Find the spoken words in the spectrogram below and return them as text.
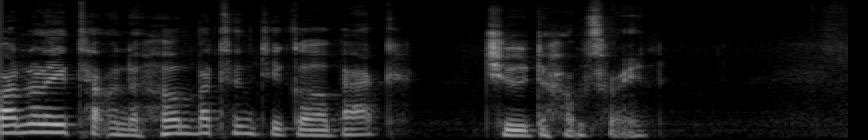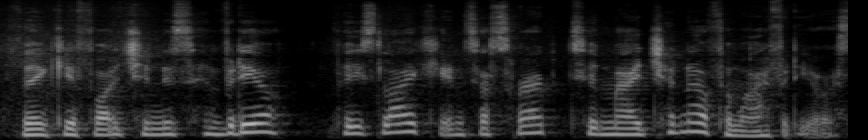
Finally, tap on the home button to go back to the home screen. Thank you for watching this video. Please like and subscribe to my channel for more videos.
